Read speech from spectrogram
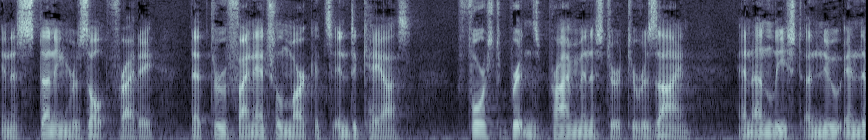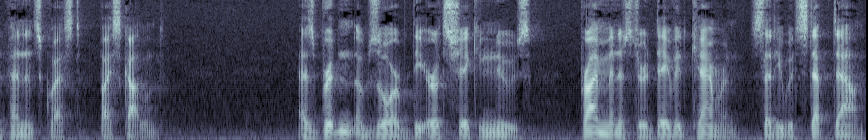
in a stunning result Friday that threw financial markets into chaos, forced Britain's Prime Minister to resign, and unleashed a new independence quest by Scotland. As Britain absorbed the earth shaking news, Prime Minister David Cameron said he would step down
